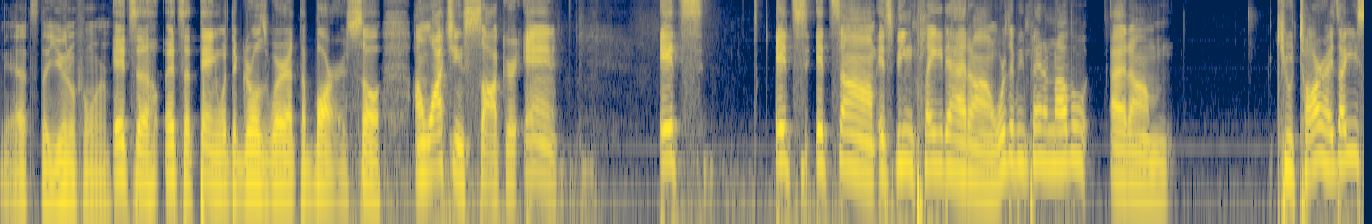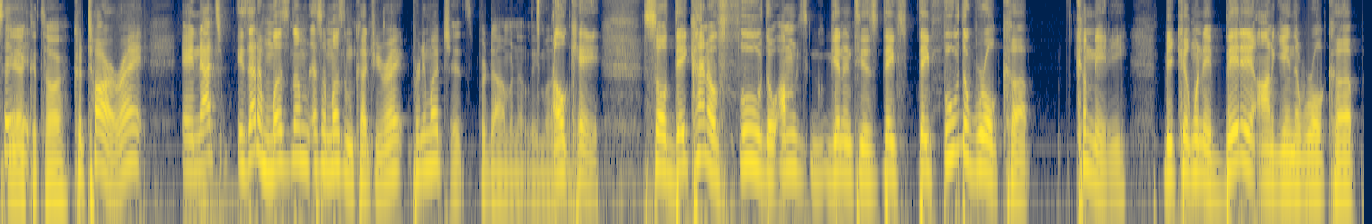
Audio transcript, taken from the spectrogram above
Yeah, that's the uniform. It's a it's a thing what the girls wear at the bars. So I'm watching soccer and it's it's it's um it's being played at um where's it being played at novel at um Qatar is that how you say Yeah, it? Qatar. Qatar, right? And that's is that a Muslim? That's a Muslim country, right? Pretty much. It's predominantly Muslim. Okay, so they kind of fooled. The, I'm getting into this. They they fooled the World Cup committee because when they bid it on getting the World Cup,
